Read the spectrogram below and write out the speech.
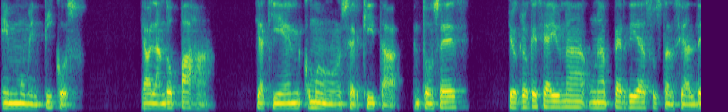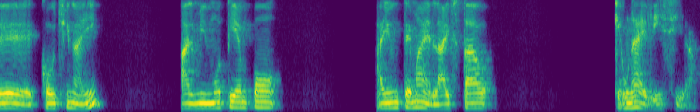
en momenticos y hablando paja, que aquí en como cerquita. Entonces, yo creo que sí hay una, una pérdida sustancial de coaching ahí. Al mismo tiempo, hay un tema de lifestyle que es una delicia.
